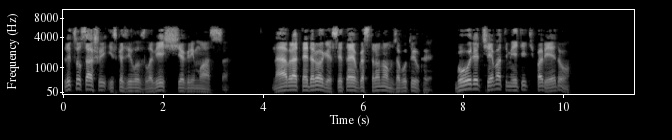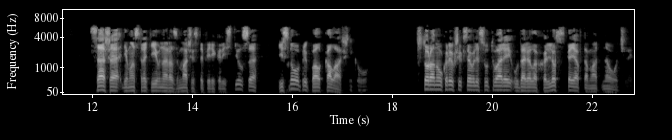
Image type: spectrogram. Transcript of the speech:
Лицо Саши исказило зловещая гримаса. «На обратной дороге слетай в гастроном за бутылкой. Будет чем отметить победу». Саша демонстративно размашисто перекрестился и снова припал к Калашникову. В сторону укрывшихся в лесу тварей ударила хлесткая автоматная очередь.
